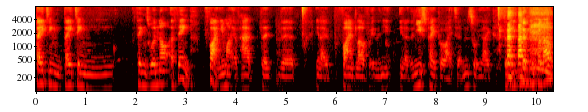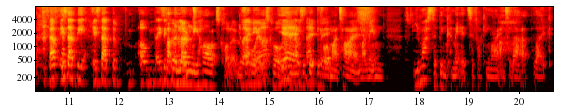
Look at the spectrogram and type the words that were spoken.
dating dating things were not a thing. Fine, you might have had the the you know find love in the new, you know the newspaper items, or like looking, looking for love. That is that the is that the olden days like the? Lonely Hearts column. Is that what it was called? I yeah, mean, that was a bit before my time. I mean, you must have been committed to fucking writing to that, like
